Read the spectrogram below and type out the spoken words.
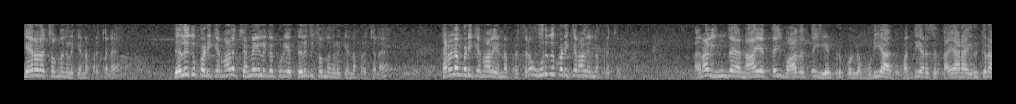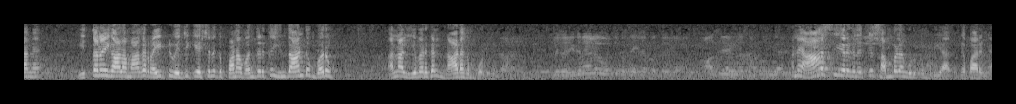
கேரள சொந்தங்களுக்கு என்ன பிரச்சனை? தெலுங்கு படிக்கிறனால சென்னையில் இருக்கக்கூடிய தெலுங்கு சொந்தங்களுக்கு என்ன பிரச்சனை? கன்னடம் படிக்கிறனால என்ன பிரச்சனை? உருது படிக்கிறனால என்ன பிரச்சனை? அதனால் இந்த நியாயத்தை வாதத்தை ஏற்றுக்கொள்ள முடியாது. மத்திய அரசு தயாராக இருக்கிறாங்க. இத்தனை காலமாக ரைட் டு எஜுகேஷனுக்கு பணம் வந்திருக்கு. இந்த ஆண்டும் வரும். ஆனால் இவர்கள் நாடகம் போடுகின்றனர் இல்லை சார் இதனால வந்து பார்த்தீங்கன்னா இப்போ இந்த ஆசிரியர்கள் ஆனால் ஆசிரியர்களுக்கு சம்பளம் கொடுக்க முடியாது. இங்கே பாருங்க.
